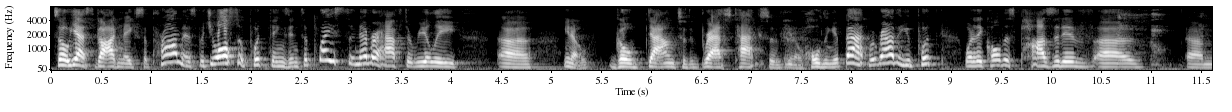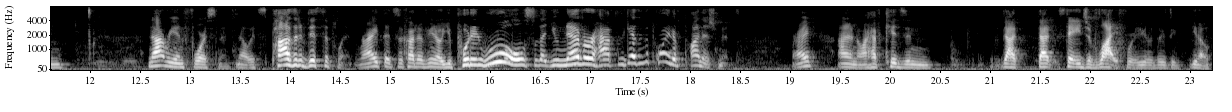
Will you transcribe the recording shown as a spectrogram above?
So yes, God makes a promise, but you also put things into place to never have to really, uh, you know, go down to the brass tacks of you know holding it back, but rather you put what do they call this positive. Uh, um, not reinforcement. No, it's positive discipline, right? That's a kind of, you know, you put in rules so that you never have to get to the point of punishment, right? I don't know. I have kids in that, that stage of life where, you know, you know,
